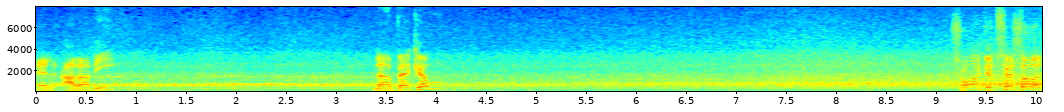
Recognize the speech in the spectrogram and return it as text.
El Arabi. Now Beckham. Trying to chisel a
